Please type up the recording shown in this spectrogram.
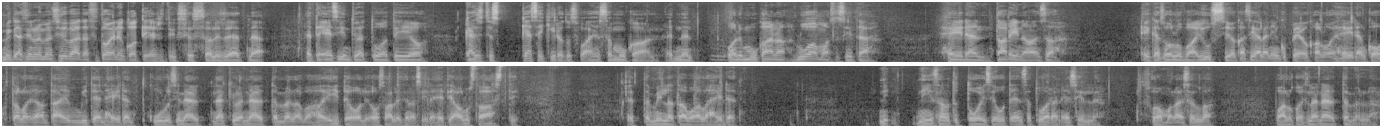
mikä siinä oli myös hyvä tässä toinen kotiesityksessä oli se, että, ne, että esiintyjät tuotiin jo käsitys, käsikirjoitusvaiheessa mukaan. Että ne oli mukana luomassa sitä heidän tarinaansa. Eikä se ollut vain Jussi, joka siellä niin peukaloi heidän kohtalojaan tai miten heidän kuuluisi näyt, näkyä näyttämällä, vaan itse oli osallisena siinä heti alusta asti. Että millä tavalla heidän niin sanottu toiseutensa tuodaan esille suomalaisella valkoisella näyttämöllä.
